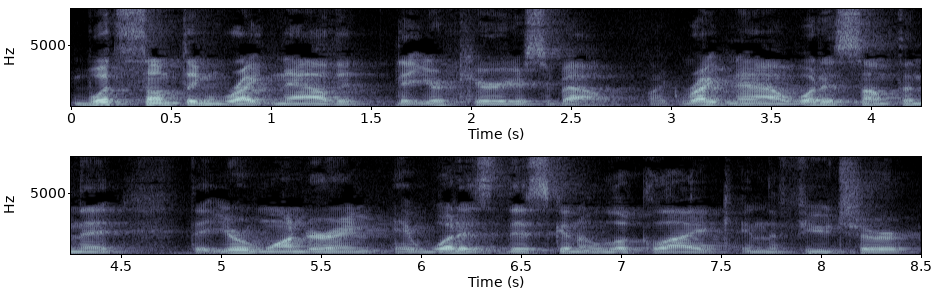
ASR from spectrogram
what's something right now that, that you're curious about? Like right now, what is something that, that you're wondering, hey, what is this going to look like in the future?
